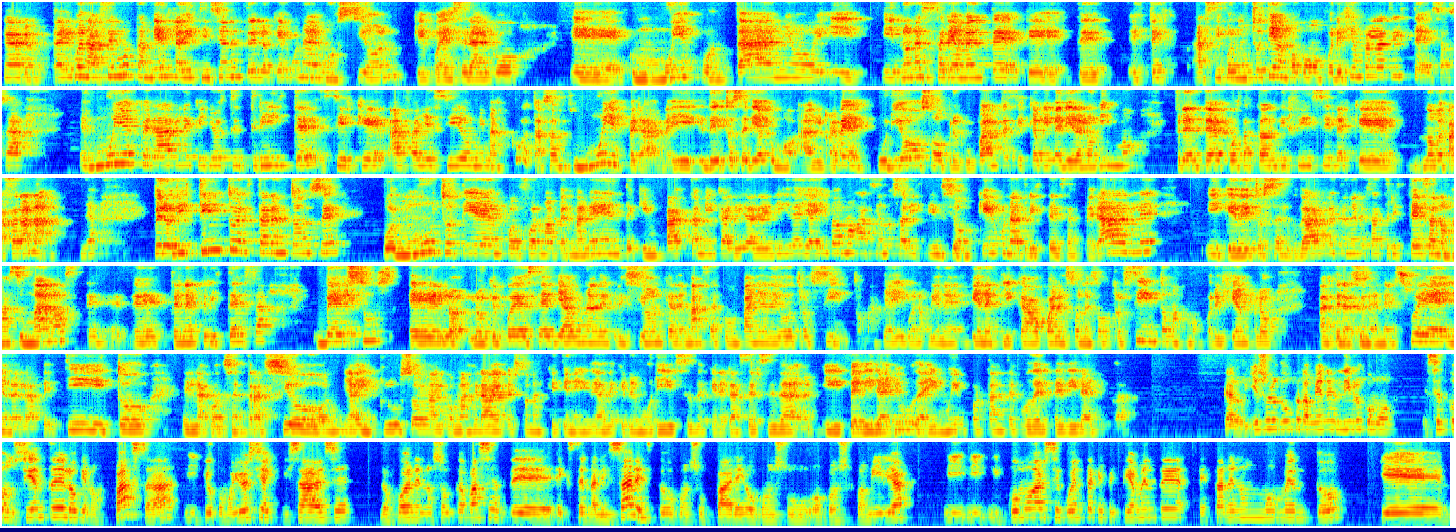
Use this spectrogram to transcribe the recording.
Claro, ahí bueno, hacemos también la distinción entre lo que es una emoción, que puede ser algo eh, como muy espontáneo y, y, no necesariamente que te estés así por mucho tiempo, como por ejemplo la tristeza, o sea, es muy esperable que yo esté triste si es que ha fallecido mi mascota, o sea, es muy esperable. Y de hecho sería como al revés, curioso o preocupante si es que a mí me diera lo mismo frente a cosas tan difíciles que no me pasara nada, Pero distinto es estar entonces por mucho tiempo en forma permanente, que impacta mi calidad de vida, y ahí vamos haciendo esa distinción, ¿qué es una tristeza esperable y que de hecho es saludable tener esa tristeza, nos hace humanos eh, eh, tener tristeza, versus eh, lo, que puede ser ya una depresión que además se acompaña de otros síntomas. Y ahí, bueno, viene, viene explicado cuáles son esos otros síntomas, como por ejemplo alteraciones en el sueño, en el apetito, en la concentración, ya incluso algo más grave, personas que tienen ideas de querer morirse, de querer hacerse daño y pedir ayuda, y muy importante poder pedir ayuda. Claro, y eso es lo que busca también el libro, como ser consciente de lo que nos pasa y que, como yo decía, quizás a veces los jóvenes no son capaces de externalizar esto con sus pares o con su, o con su familia y, y, cómo darse cuenta que efectivamente están en un momento que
